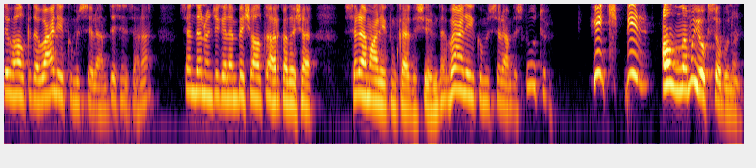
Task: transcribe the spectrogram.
Ev halkı da ve aleykümselam desin sana. Senden önce gelen 5-6 arkadaşa selamun aleyküm kardeşlerim de ve aleykümselam desin oturun. Hiçbir anlamı yoksa bunun.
